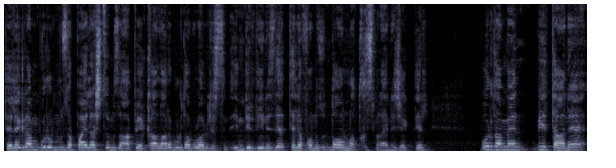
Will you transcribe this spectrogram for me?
Telegram grubumuzda paylaştığımız APK'ları burada bulabilirsiniz. İndirdiğinizde telefonunuzun download kısmına inecektir. Buradan ben bir tane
